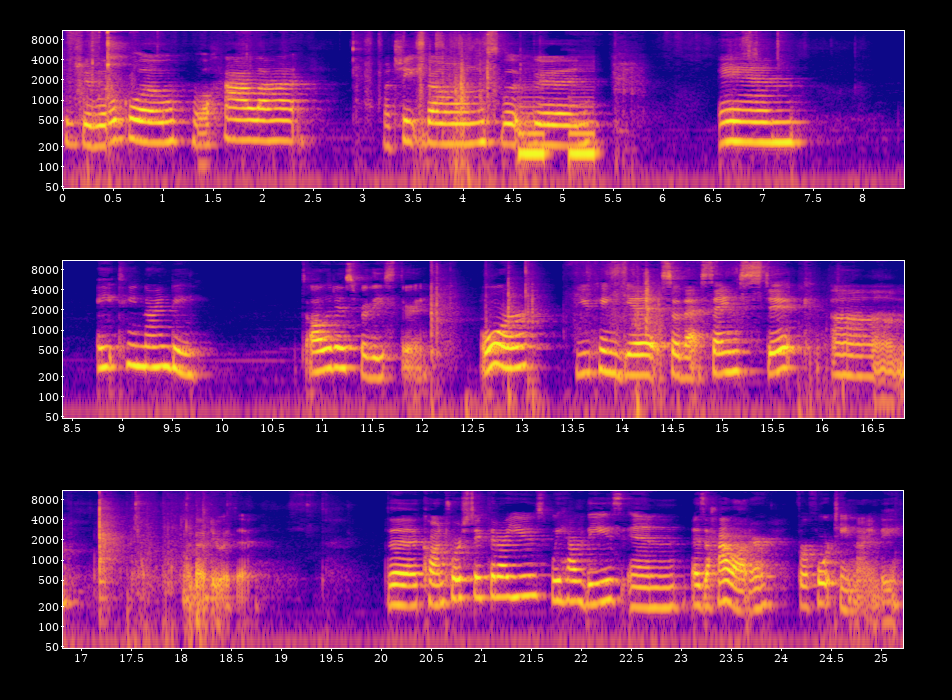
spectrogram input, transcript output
gives you a little glow, a little highlight. My cheekbones look mm-hmm. good. And 1890. That's all it is for these three. Or you can get, so that same stick, um, what did I do with it? The contour stick that I use, we have these in as a highlighter for $14.90.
